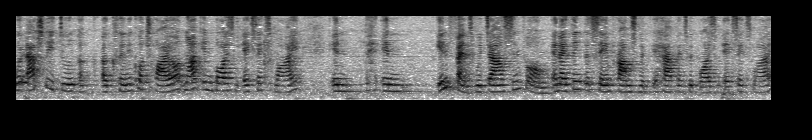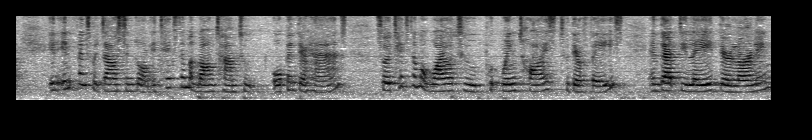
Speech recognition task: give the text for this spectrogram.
we're actually doing a, a, clinical trial, not in boys with XXY, in, in infants with Down syndrome, and I think the same problems with, it happens with boys with XXY. In infants with Down syndrome, it takes them a long time to open their hands, so it takes them a while to put, bring toys to their face, and that delayed their learning.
